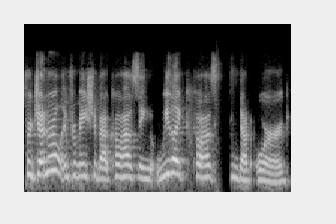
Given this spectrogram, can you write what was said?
For general information about co-housing, we like cohousing.org.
